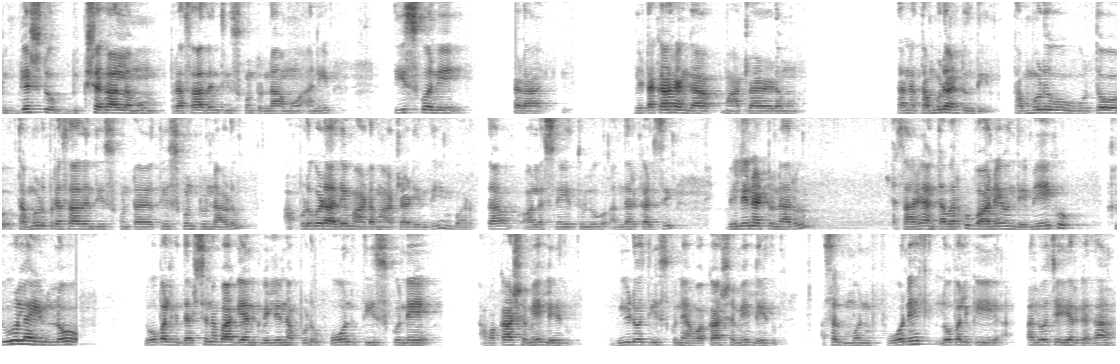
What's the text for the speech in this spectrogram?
బిగ్గెస్ట్ భిక్షగాళ్ళము ప్రసాదం తీసుకుంటున్నాము అని తీసుకొని ఇక్కడ వెటకారంగా మాట్లాడము తన తమ్ముడు అంటుంది. తమ్ముడుతో తమ్ముడు ప్రసాదం తీసుకుంటా తీసుకుంటున్నాడు. అప్పుడు కూడా అదే మాట మాట్లాడింది. భర్త వాళ్ళ స్నేహితులు అందరు కలిసి వెళ్ళినట్టున్నారు. సరే అంతవరకు బాగానే ఉంది. మీకు క్యూ లైన్లో లోపలికి దర్శన భాగ్యానికి వెళ్ళినప్పుడు ఫోన్ తీసుకునే అవకాశమే లేదు. వీడియో తీసుకునే అవకాశమే లేదు. అసలు మన ఫోనే లోపలికి అలో చేయరు కదా.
